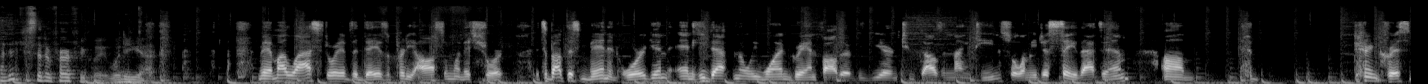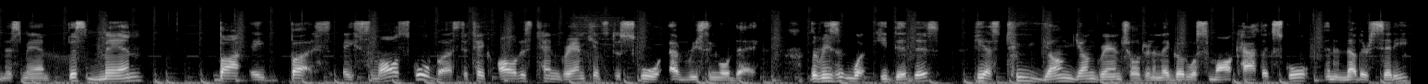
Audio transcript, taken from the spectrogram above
I think you said it perfectly. What do you got? Man, my last story of the day is a pretty awesome one. It's short. It's about this man in Oregon, and he definitely won Grandfather of the Year in 2019. So let me just say that to him. Um, during Christmas, man, this man bought a bus, a small school bus, to take all of his 10 grandkids to school every single day. The reason what he did this, he has two young, young grandchildren, and they go to a small Catholic school in another city,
